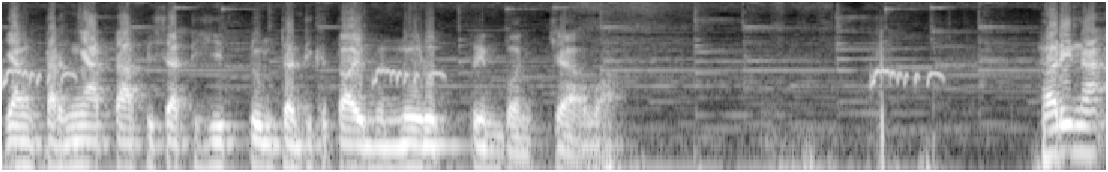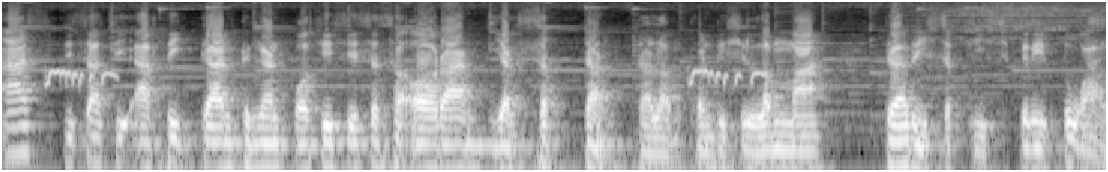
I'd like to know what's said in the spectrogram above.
yang ternyata bisa dihitung dan diketahui menurut primbon Jawa. Hari naas bisa diartikan dengan posisi seseorang yang sedang dalam kondisi lemah dari segi spiritual.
